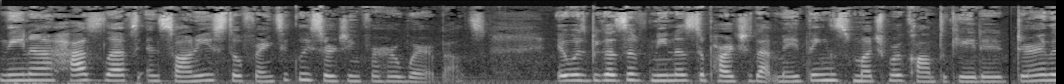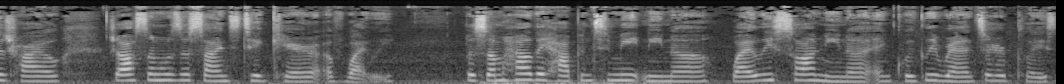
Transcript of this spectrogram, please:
Nina has left and Sonny is still frantically searching for her whereabouts. It was because of Nina's departure that made things much more complicated. During the trial, Josslyn was assigned to take care of Wiley. But somehow they happened to meet Nina. Wiley saw Nina and quickly ran to her place.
